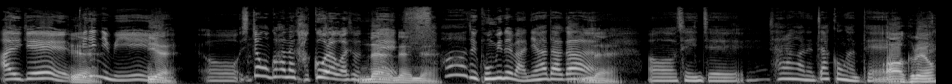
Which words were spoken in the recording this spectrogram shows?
아 이게 예. 피디님이 예. 어, 신청곡 하나 갖고 오라고 하셨는데 네, 네, 네. 아, 되게 고민을 많이 하다가 네. 어, 제 이제 사랑하는 짝꿍한테 아, 그래요?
